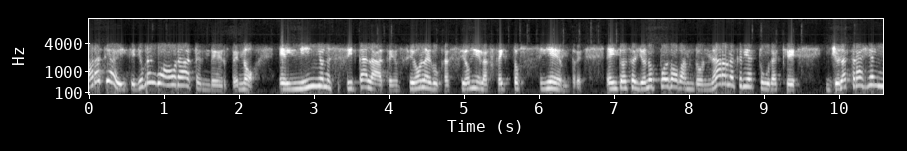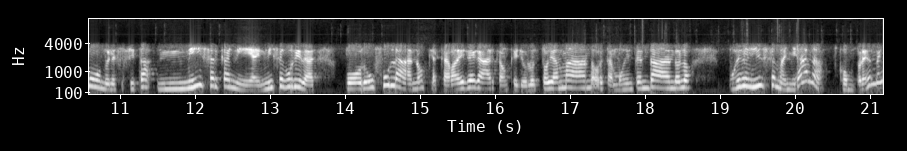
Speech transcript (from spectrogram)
párate ahí, que yo vengo ahora a atenderte. No, El niño necesita la atención, la educación y el afecto siempre. Entonces yo no puedo abandonar a una criatura que yo la traje al mundo y necesita mi cercanía y mi seguridad por un fulano que acaba de llegar, que aunque yo lo estoy amando o estamos intentándolo, puede irse mañana, ¿comprenden?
